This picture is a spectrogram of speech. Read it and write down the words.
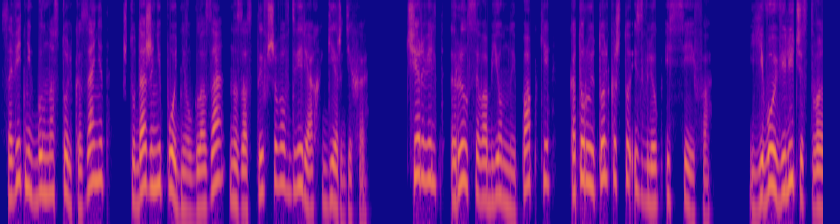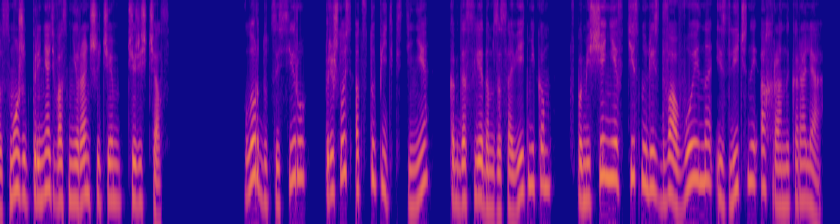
советник был настолько занят, что даже не поднял глаза на застывшего в дверях Гердиха. Червильд рылся в объемной папке, которую только что извлек из сейфа. «Его Величество сможет принять вас не раньше, чем через час». Лорду Цесиру пришлось отступить к стене, когда следом за советником в помещение втиснулись два воина из личной охраны короля.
